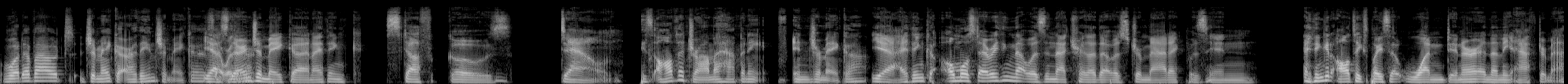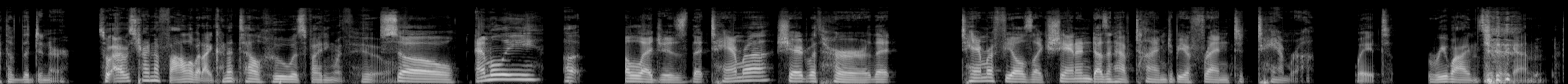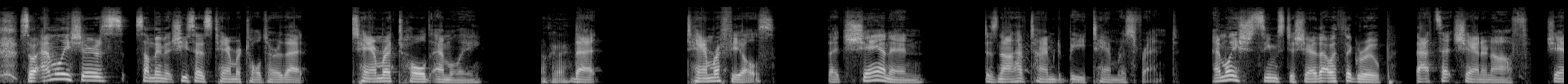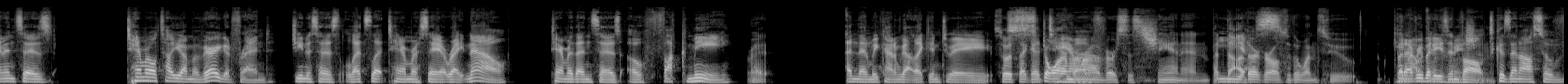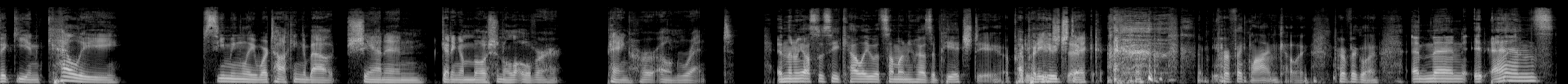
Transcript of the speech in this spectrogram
What about Jamaica? Are they in Jamaica? Is yes, that where they're in? Jamaica, and I think stuff goes down. Is all the drama happening in Jamaica? Yeah, I think almost everything that was in that trailer that was dramatic was in. I think it all takes place at one dinner and then the aftermath of the dinner. So I was trying to follow it. I couldn't tell who was fighting with who. So Emily uh, alleges that Tamra shared with her that Tamra feels like Shannon doesn't have time to be a friend to Tamra. Wait, rewind. Say it again. So Emily shares something that she says Tamra told her that Tamra told Emily okay. that Tamra feels that Shannon does not have time to be Tamra's friend. Emily seems to share that with the group. That set Shannon off. Shannon says, Tamra will tell you I'm a very good friend. Gina says, let's let Tamra say it right now. Tamra then says, oh, fuck me. Right. And then we kind of got like into a So it's like a storm Tamara of- versus Shannon, but the other girls are the ones who. but everybody's involved because then also Vicki and Kelly seemingly were talking about Shannon getting emotional over paying her own rent. And then we also see Kelly with someone who has a PhD, a pretty, pretty huge dick. Perfect line, Kelly. Perfect line. And then it ends.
